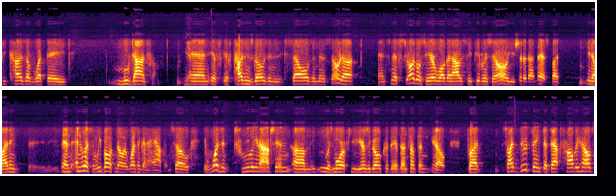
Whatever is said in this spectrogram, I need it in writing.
because of what they moved on from. Yeah. And if if Cousins goes and excels in Minnesota, and Smith struggles here, well, then obviously people are going to say, "Oh, you should have done this." But you know, I think, and and listen, we both know it wasn't going to happen. So it wasn't truly an option. Um, it was more a few years ago. Could they have done something? You know, but so I do think that that probably helps.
